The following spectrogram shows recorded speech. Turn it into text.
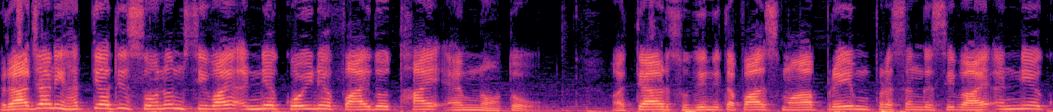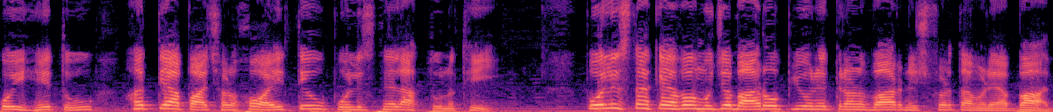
રાજાની હત્યાથી સોનમ સિવાય અન્ય કોઈને ફાયદો થાય એમ નહોતો. અત્યાર સુધીની તપાસમાં પ્રેમ પ્રસંગ સિવાય અન્ય કોઈ હેતુ હત્યા પાછળ હોય તેવું પોલીસને લાગતું નથી. પોલીસના કહેવા મુજબ આરોપીઓને ત્રણ વાર નિષ્ફળતા મળ્યા બાદ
